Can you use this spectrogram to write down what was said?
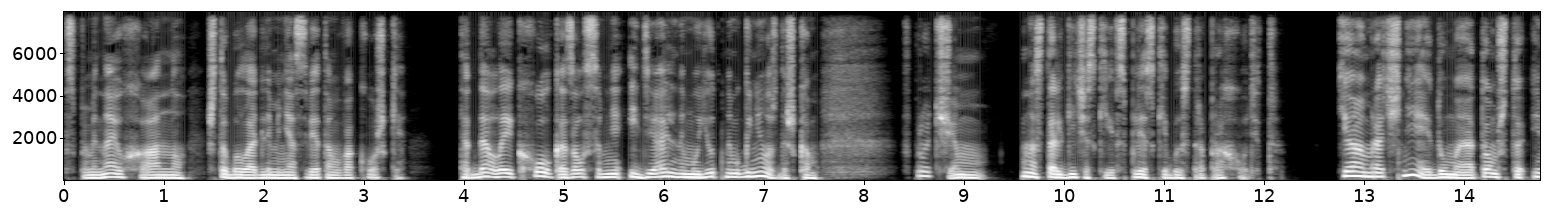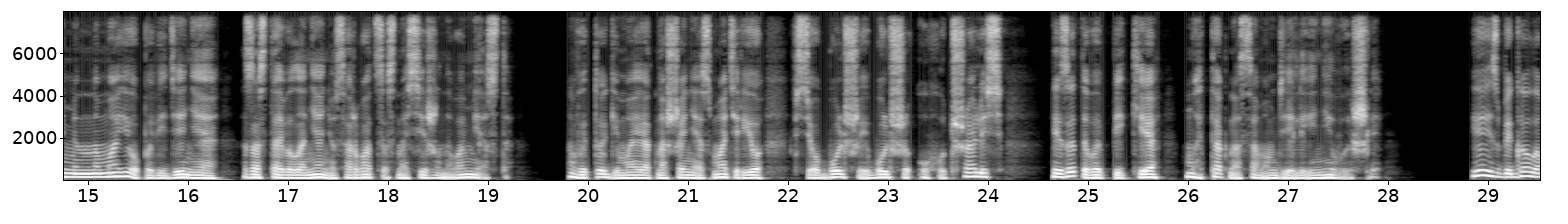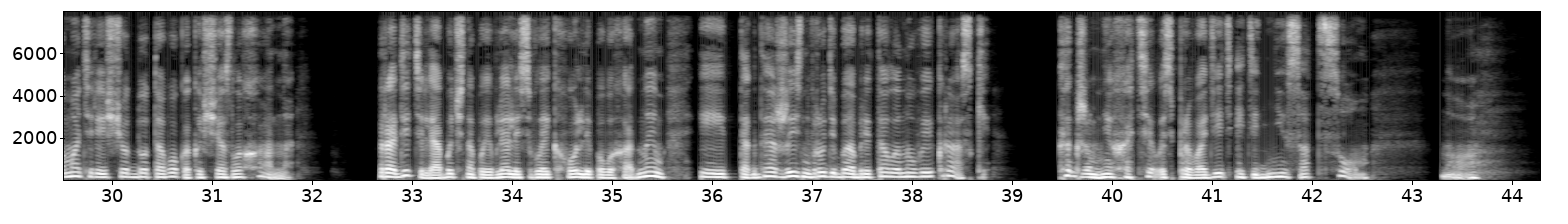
Вспоминаю Ханну, что была для меня светом в окошке. Тогда Лейк-Холл казался мне идеальным уютным гнездышком. Впрочем, ностальгические всплески быстро проходят. Я мрачнее, думая о том, что именно мое поведение заставило няню сорваться с насиженного места. В итоге мои отношения с матерью все больше и больше ухудшались — из этого пике мы так на самом деле и не вышли. Я избегала матери еще до того, как исчезла Ханна. Родители обычно появлялись в Лейк-Холле по выходным, и тогда жизнь вроде бы обретала новые краски. Как же мне хотелось проводить эти дни с отцом. Но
